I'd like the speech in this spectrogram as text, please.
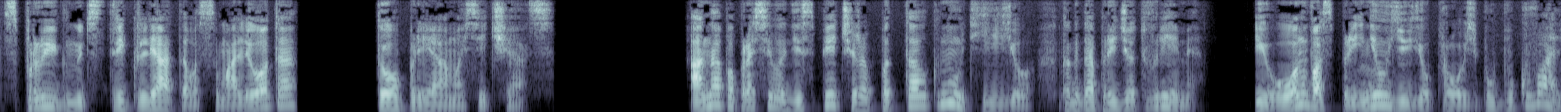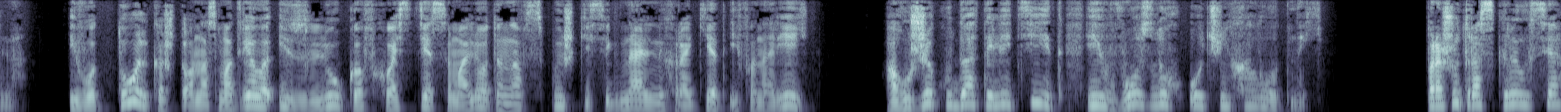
спрыгнуть с треклятого самолета, то прямо сейчас. Она попросила диспетчера подтолкнуть ее, когда придет время, и он воспринял ее просьбу буквально. И вот только что она смотрела из люка в хвосте самолета на вспышки сигнальных ракет и фонарей, а уже куда-то летит, и воздух очень холодный. Парашют раскрылся,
